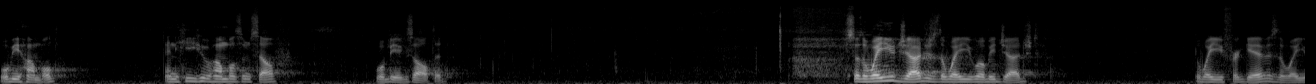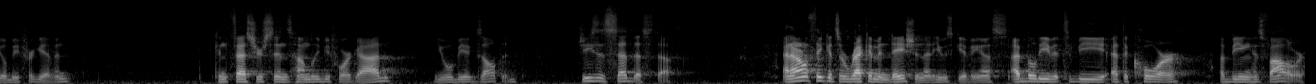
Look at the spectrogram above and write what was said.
will be humbled, and he who humbles himself will be exalted. So, the way you judge is the way you will be judged. The way you forgive is the way you'll be forgiven. Confess your sins humbly before God, you will be exalted. Jesus said this stuff. And I don't think it's a recommendation that he was giving us. I believe it to be at the core of being his follower.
